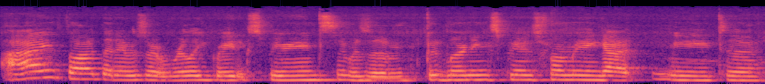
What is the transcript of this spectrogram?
I thought that it was a really great experience. It was a good learning experience for me. It got me to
